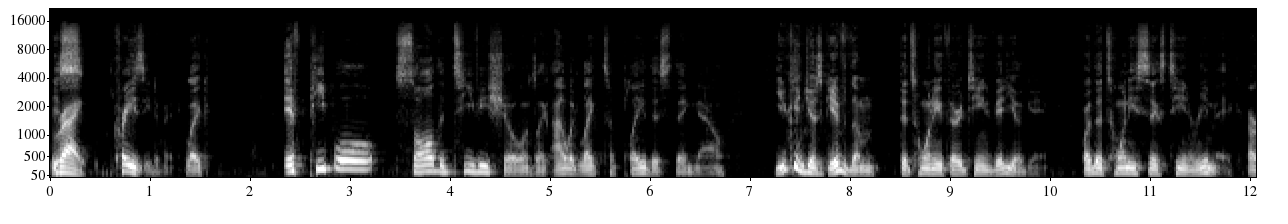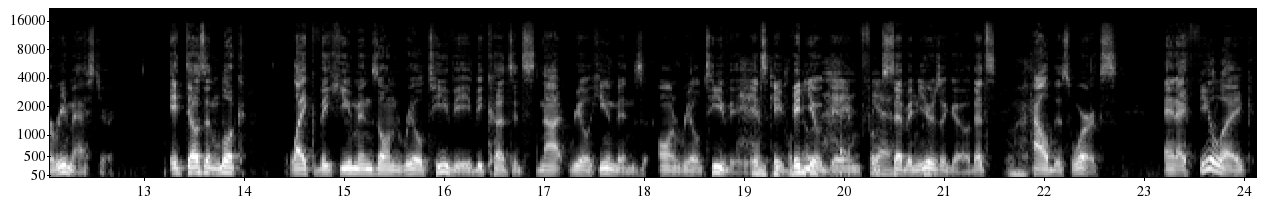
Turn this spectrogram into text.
is Right. crazy to me like if people saw the TV show and was like I would like to play this thing now you can just give them the 2013 video game or the 2016 remake or remaster. It doesn't look like the humans on real TV because it's not real humans on real TV. And It's a video game from Yeah. seven years ago. That's how this works. And I feel like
